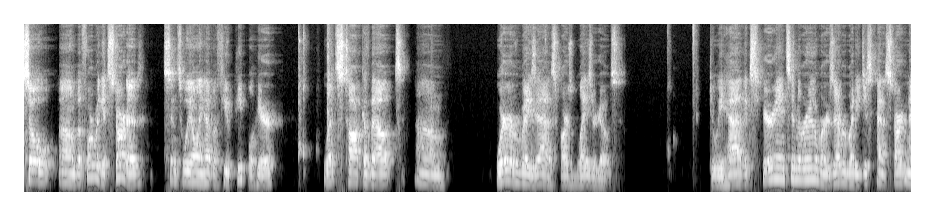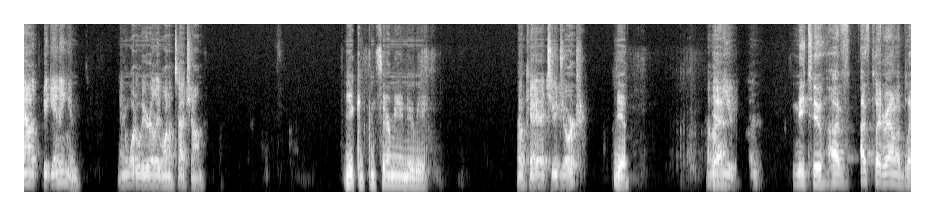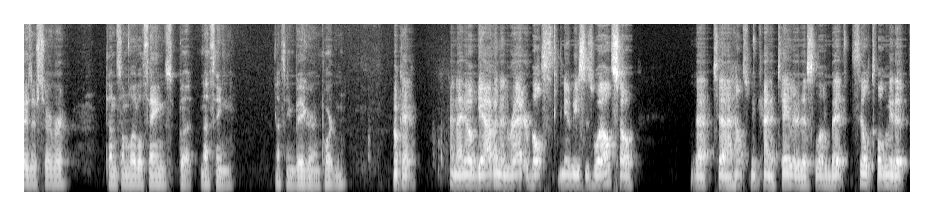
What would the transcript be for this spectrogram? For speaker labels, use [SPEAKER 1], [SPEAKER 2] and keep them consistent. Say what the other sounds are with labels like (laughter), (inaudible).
[SPEAKER 1] So um, before we get started, since we only have a few people here, let's talk about um, where everybody's at as far as Blazor goes. Do we have experience in the room or is everybody just kind of starting out at the beginning and, and what do we really want to touch on?
[SPEAKER 2] You could consider me a newbie.
[SPEAKER 1] Okay, that's you, George.
[SPEAKER 2] Yep.
[SPEAKER 1] How about
[SPEAKER 3] Yeah.
[SPEAKER 1] you?
[SPEAKER 3] Me too. I've I've played around with Blazor server, done some little things, but nothing nothing big or important.
[SPEAKER 1] Okay. And I know Gavin and Red are both newbies as well, so that uh, helps me kind of tailor this a little bit. Phil told me that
